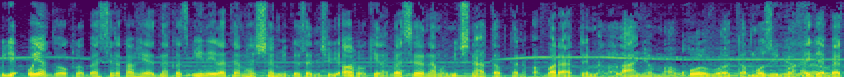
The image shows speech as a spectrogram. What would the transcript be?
ugye olyan dolgokról beszélek, amelynek az én életemhez semmi köze nincs. Ugye arról kéne beszélnem, hogy mit csináltam tegnap a barátnőmmel, a lányommal, hol voltam, moziban, egyebek.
